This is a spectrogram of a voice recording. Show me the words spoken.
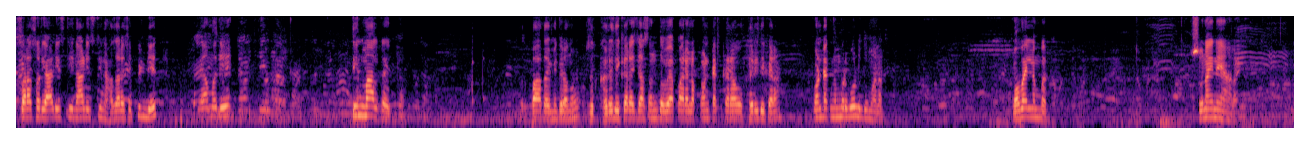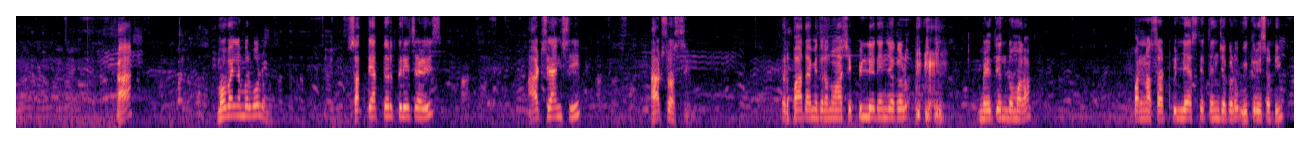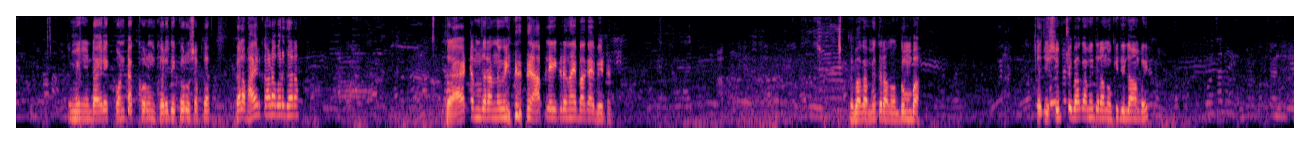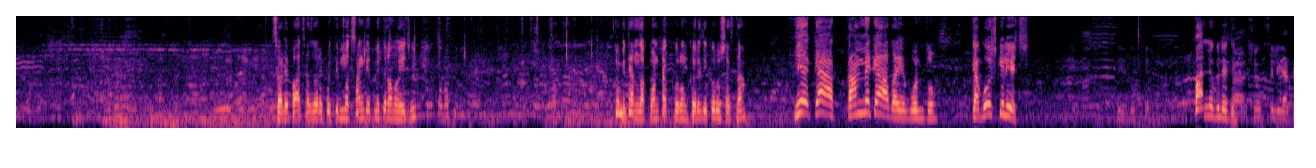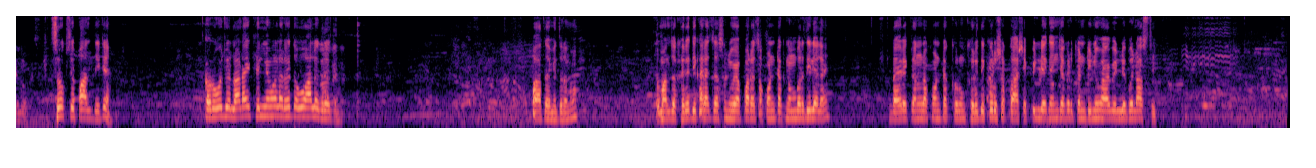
सरासरी अडीच तीन अडीच तीन हजाराचे पिल्ले आहेत. त्यामध्ये तीन मालक आहेत. का तर पाहताय मित्रांनो जर खरेदी करायची असेल तर व्यापाऱ्याला कॉन्टॅक्ट करा व खरेदी करा. कॉन्टॅक्ट नंबर बोलू तुम्हाला. मोबाईल नंबर सुनाई नाही आला. हा? मोबाईल नंबर बोलू. सत्याहत्तर त्रेचाळीस आठशे ऐंशी आठशे अस्सी. तर पाहता मित्रांनो असे पिल्ले त्यांच्याकडं मिळतील तुम्हाला. पन्नास साठ पिल्ले असते त्यांच्याकडं विक्रीसाठी. तुम्ही डायरेक्ट कॉन्टॅक्ट करून खरेदी करू शकता. त्याला बाहेर काढा बरं जरा. जरा आयटम जरा नवीन आपल्या इकडे नाही बघाय भेटत. हे बघा मित्रांनो दुंबा. त्याची शिफ्टी बघा मित्रांनो किती लांब आहे. साडेपाच हजार रुपये किंमत सांगतात मित्रांनो ह्याची. तुम्ही त्यांना कॉन्टॅक्ट करून खरेदी करू शकता. ये क्या काम में क्या आता हे बोलतो? क्या गोश के लिए पालने को लेते. शौक से ले जाते लोग शौक से पालते क्या? और वो जो लड़ाई खेलने वाला रहता वो अलग रहता पाहताय मित्रांनो तुम्हाला जर खरेदी करायचं असेल व्यापाराचा कॉन्टॅक्ट नंबर दिलेला आहे. डायरेक्ट त्यांना कॉन्टॅक्ट करून खरेदी करू शकता. असे पिल्ले त्यांच्याकडे कंटिन्यू अवेलेबल असते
